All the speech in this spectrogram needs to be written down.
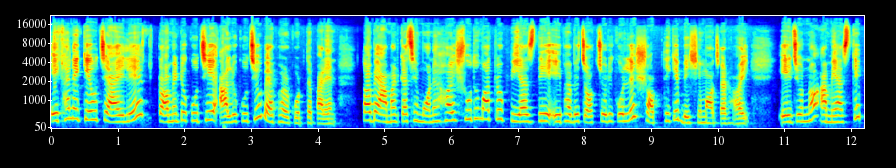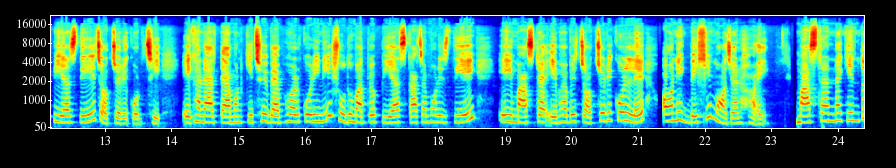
এখানে কেউ চাইলে টমেটো কুচি, আলু কুচিও ব্যবহার করতে পারেন। তবে আমার কাছে মনে হয় শুধুমাত্র পেঁয়াজ দিয়ে এভাবে চচ্চড়ি করলে সব থেকে বেশি মজার হয়। এই জন্য আমি আজকে পেঁয়াজ দিয়ে চচ্চড়ি করছি। এখানে আর তেমন কিছুই ব্যবহার করিনি, শুধুমাত্র পেঁয়াজ, কাঁচামরিচ দিয়েই এই মাছটা এভাবে চচ্চড়ি করলে অনেক বেশি মজার হয়। মাছ রান্না কিন্তু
